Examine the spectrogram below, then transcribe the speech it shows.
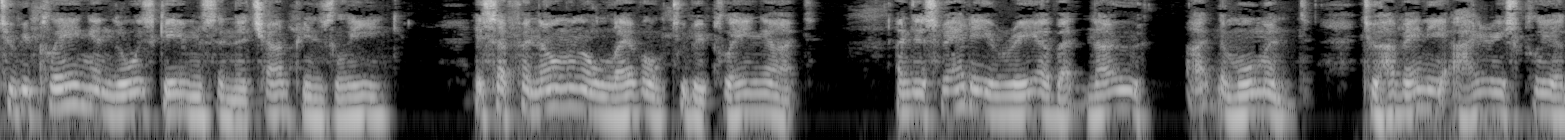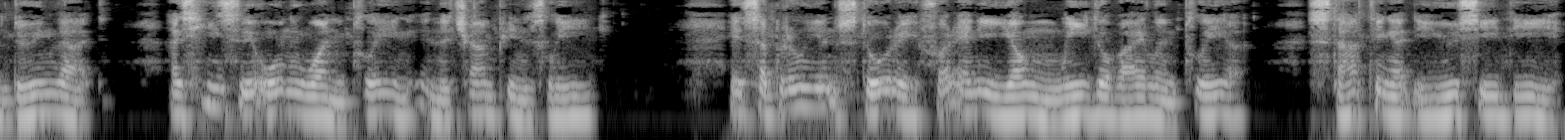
To be playing in those games in the Champions League is a phenomenal level to be playing at, and it's very rare that now, at the moment, to have any Irish player doing that, as he's the only one playing in the Champions League. It's a brilliant story for any young League of Ireland player starting at the UCD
